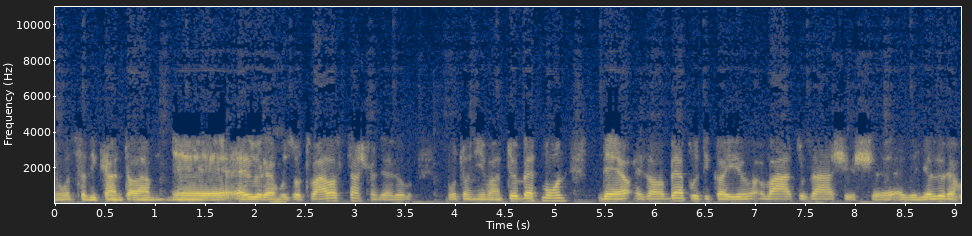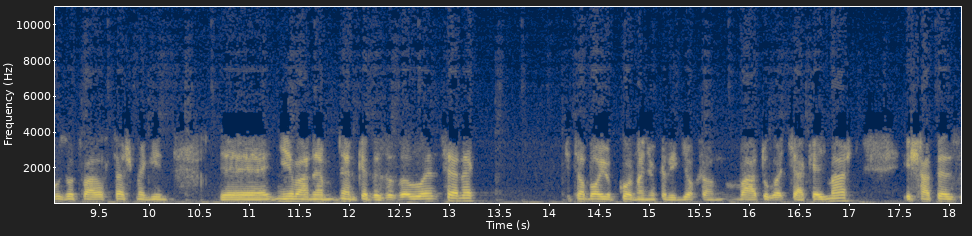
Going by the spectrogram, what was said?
8-án talán e, előrehozott választás, mert erről Boton nyilván többet mond, de ez a belpolitikai változás, és e, ez egy előrehozott választás megint e, nyilván nem, nem kedvez az adórendszernek. Itt a baljobb kormányok elég gyakran váltogatják egymást, és hát ez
